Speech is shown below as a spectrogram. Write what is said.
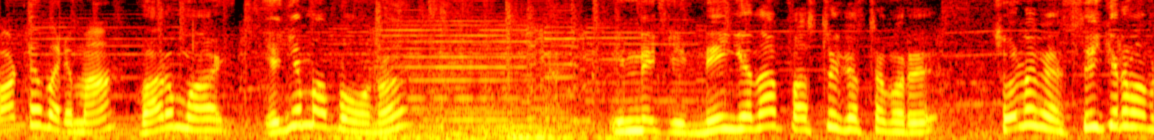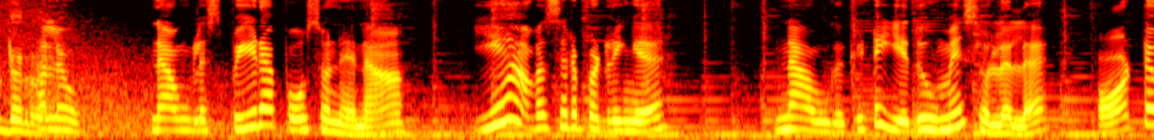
ஆட்டோ வருமா? வருமா? எங்கம்மா போகணும்? இன்னைக்கு நீங்க தான் ஃபர்ஸ்ட் கஸ்டமர் சொல்லுங்க சீக்கிரமா விட்டுறேன். ஹலோ நான் உங்களை ஸ்பீடா போக சொன்னேனா? ஏன் அவசரப்படுறீங்க? நான் உங்ககிட்ட எதுவுமே சொல்லல. ஆட்டோ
